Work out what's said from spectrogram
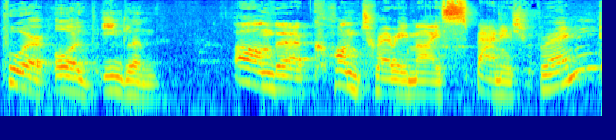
Poor old England. On the contrary, my Spanish friend,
